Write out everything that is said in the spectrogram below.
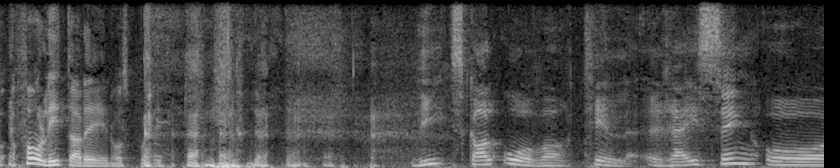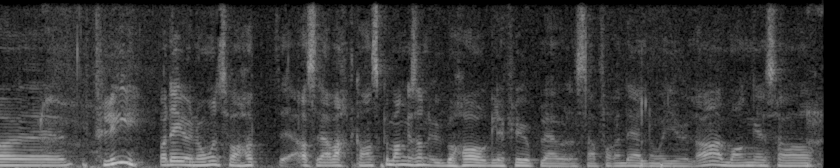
For, for lite av det i norsk politikk. Vi skal over til reising og eh, fly. Og det er jo noen som har hatt Altså det har vært ganske mange sånne ubehagelige flyopplevelser for en del nå i jula. Mange som har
